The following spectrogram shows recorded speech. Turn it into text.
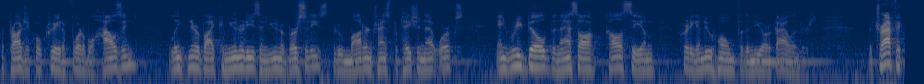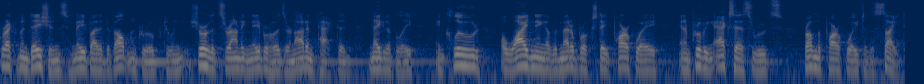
The project will create affordable housing, link nearby communities and universities through modern transportation networks, and rebuild the Nassau Coliseum, creating a new home for the New York Islanders. The traffic recommendations made by the development group to ensure that surrounding neighborhoods are not impacted negatively include a widening of the Meadowbrook State Parkway and improving access routes from the parkway to the site.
